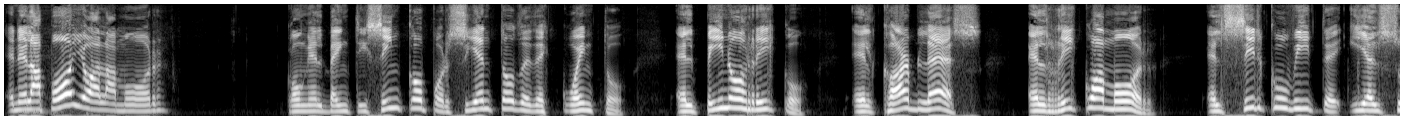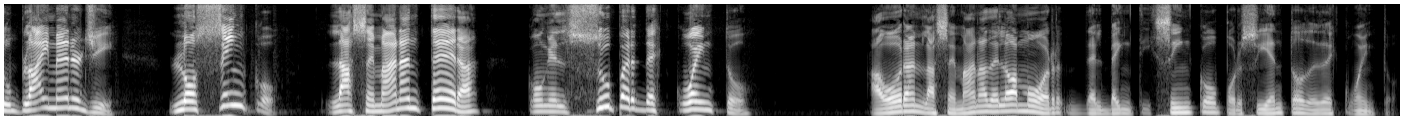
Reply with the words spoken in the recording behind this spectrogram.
en el apoyo al amor con el 25% de descuento. El Pino Rico, el Carbless, el Rico Amor, el Circuvite y el Sublime Energy. Los cinco la semana entera con el super descuento. Ahora en la semana del amor del 25% de descuento.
